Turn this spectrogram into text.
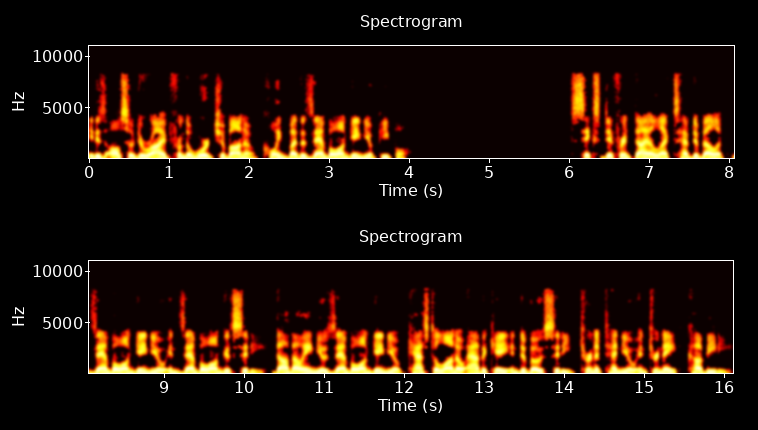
It is also derived from the word Chavano, coined by the Zamboangueño people. Six different dialects have developed, Zamboangueño in Zamboanga City, Davaoeño Zamboangueño, Castellano Abakay in Davao City, Ternateño in Ternate, Cavite,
